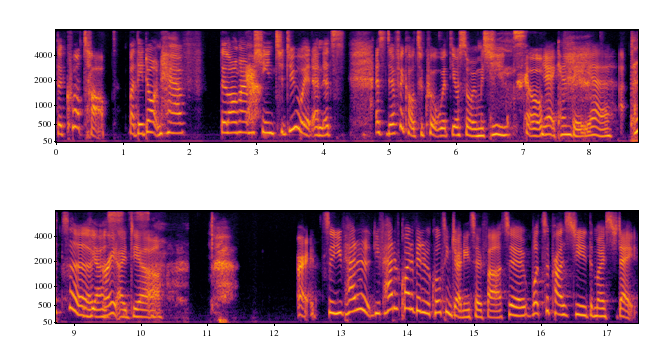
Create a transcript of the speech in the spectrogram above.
the quilt top, but they don't have the long arm machine to do it and it's it's difficult to quilt with your sewing machine. So Yeah, it can be, yeah. That's a yes. great idea. All right. So you've had a you've had quite a bit of a quilting journey so far. So what surprised you the most to date?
